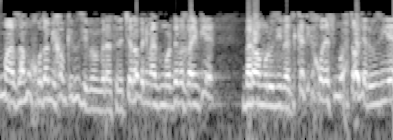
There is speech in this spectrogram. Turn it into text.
ما از همون خدا می‌خوام که روزی بهمون برسونه چرا بریم از مرده بخوایم که برام روزی برسه؟ کسی که خودش محتاج روزیه.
